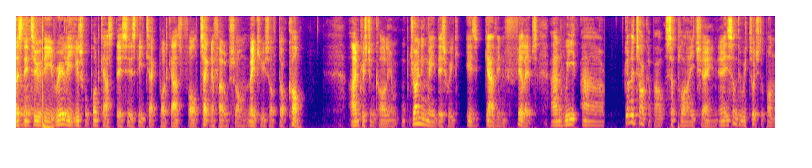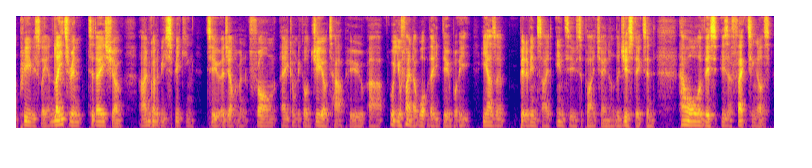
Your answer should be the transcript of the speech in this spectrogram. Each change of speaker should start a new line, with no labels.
Listening to the really useful podcast. This is the tech podcast for technophobes from makeuseof.com. I'm Christian Cawley, and joining me this week is Gavin Phillips, and we are going to talk about supply chain. And it's something we touched upon previously. And later in today's show, I'm going to be speaking to a gentleman from a company called Geotab, who, uh, well, you'll find out what they do, but he, he has a bit of insight into supply chain and logistics and how all of this is affecting us.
